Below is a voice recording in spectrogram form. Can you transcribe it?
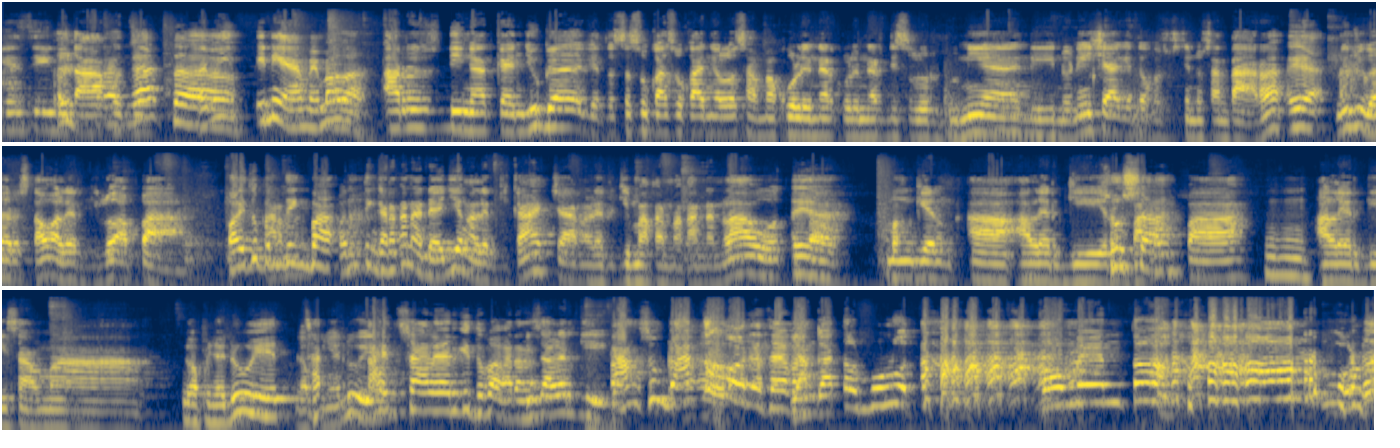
iya sih gue takut sih. Tapi ini ya memang Apa? harus diingatkan juga gitu sesuka-sukanya lo sama kuliner-kuliner di seluruh dunia di Indonesia gitu khususnya Nusantara. Iya. Lu juga harus tahu alergi lo apa. Oh itu penting Karena- pak. Penting karena kan ada aja yang alergi kacang, alergi makan makanan laut, Iya. atau mungkin uh, alergi rempah-rempah, Hmm. alergi sama Nggak punya duit. Nggak punya duit. Saya alergi tuh pak kadang. bisa alergi. kan? Langsung gatel udah saya pak. Yang gatel mulut, komentar mulut.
